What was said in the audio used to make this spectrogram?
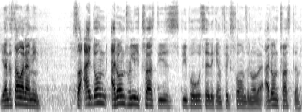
You understand what I mean? So I don't I don't really trust these people who say they can fix phones and all that. I don't trust them.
